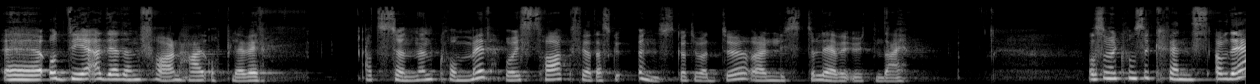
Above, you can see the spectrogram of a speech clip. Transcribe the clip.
Eh, og det er det den faren her opplever. At sønnen kommer og i sak sier at 'jeg skulle ønske at du var død, og jeg har lyst til å leve uten deg'. Og Som en konsekvens av det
